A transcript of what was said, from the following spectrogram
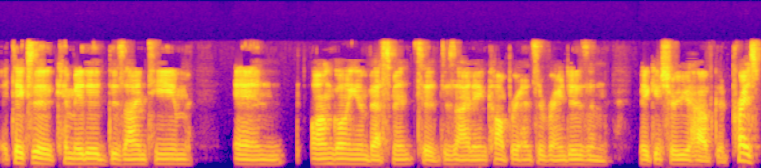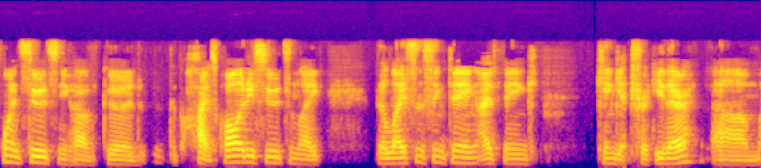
It takes a committed design team and ongoing investment to designing comprehensive ranges and making sure you have good price point suits and you have good the highest quality suits and like the licensing thing i think can get tricky there um,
